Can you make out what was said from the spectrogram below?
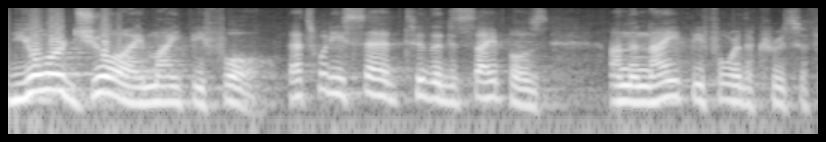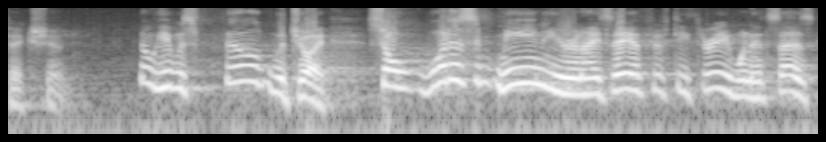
your joy might be full. That's what he said to the disciples on the night before the crucifixion. No, he was filled with joy. So, what does it mean here in Isaiah 53 when it says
